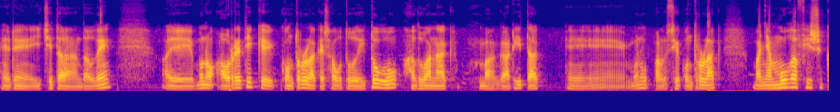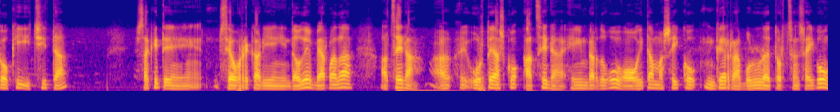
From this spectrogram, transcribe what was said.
ere itxeta daude. E, bueno, aurretik kontrolak ezagutu ditugu, aduanak, ba, garitak, e, bueno, palazio kontrolak, baina muga fizikoki itxita, Zakit, e, ze horrekari daude, behar bada, atzera, urte asko atzera egin behar dugu, hogeita maseiko gerra burura etortzen zaigu,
